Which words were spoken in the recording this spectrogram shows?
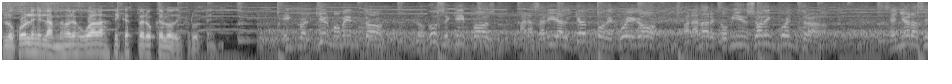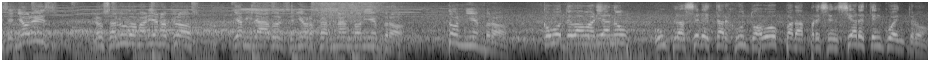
los goles y las mejores jugadas así que espero que lo disfruten. En cualquier momento los dos equipos para salir al campo de juego para dar comienzo al encuentro Señoras y señores, los saluda Mariano Clos y a mi lado el señor Fernando Niembro. Don Niembro. ¿Cómo te va, Mariano? Un placer estar junto a vos para presenciar este encuentro.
